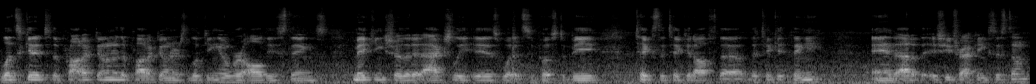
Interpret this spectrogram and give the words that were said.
Let's get it to the product owner. The product owner is looking over all these things, making sure that it actually is what it's supposed to be. Takes the ticket off the, the ticket thingy and out of the issue tracking system,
